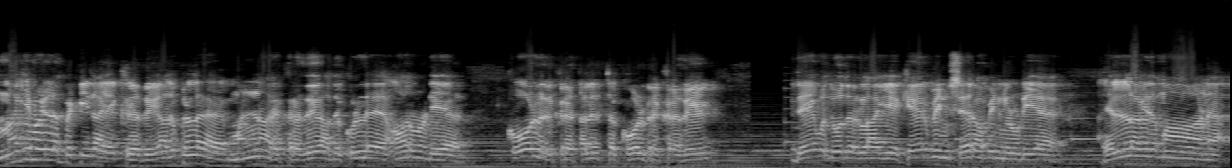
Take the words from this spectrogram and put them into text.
மகிமையுள்ள பெட்டி தான் இருக்கிறது. அதுக்குள்ள மண்ணா இருக்கிறது. அதுக்குள்ள ஆரோனுடைய கோல் இருக்கிற தளிர்த்த கோல் இருக்கிறது. தேவதூதர்களாகிய கேர்பின் சேராபின்களுடைய எல்லா விதமான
